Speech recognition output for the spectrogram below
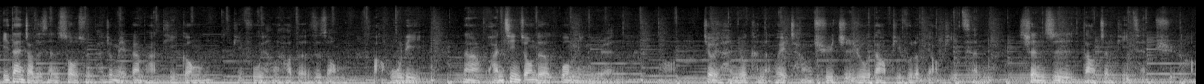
一旦角质层受损，它就没办法提供皮肤很好的这种保护力。那环境中的过敏源，就很有可能会长驱直入到皮肤的表皮层，甚至到真皮层去。哈，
